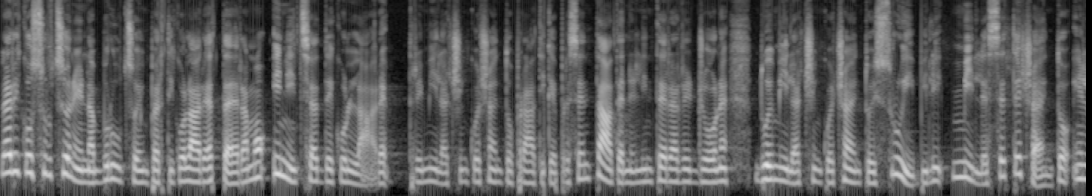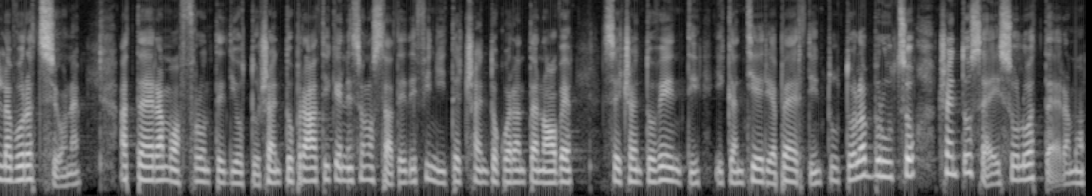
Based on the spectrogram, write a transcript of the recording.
La ricostruzione in Abruzzo, in particolare a Teramo, inizia a decollare. 3.500 pratiche presentate nell'intera regione, 2.500 istruibili, 1.700 in lavorazione. A Teramo, a fronte di 800 pratiche, ne sono state definite 149, 620 i cantieri aperti in tutto l'Abruzzo, 106 solo a Teramo.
